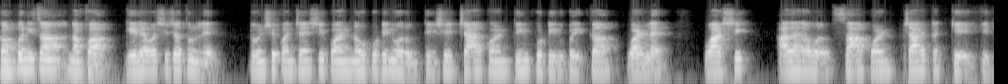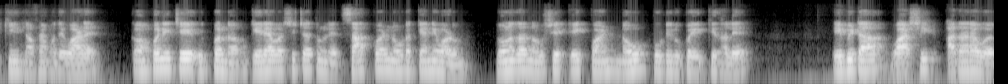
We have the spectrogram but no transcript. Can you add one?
कंपनीचा नफा गेल्या वर्षीच्या तुलनेत दोनशे पंच्याऐंशी पॉईंट नऊ कोटींवरून तीनशे चार पॉईंट तीन कोटी रुपये इतका वाढलाय. वार्षिक आधारावर सहा पॉईंट चार टक्के इतकी नफ्यामध्ये वाढ आहे. कंपनीचे उत्पन्न गेल्या वर्षीच्या तुलनेत सात पॉईंट नऊ टक्क्यांनी वाढून दोन हजार नऊशे एक पॉईंट नऊ कोटी रुपये इतके झाले एबिटा वार्षिक आधारावर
